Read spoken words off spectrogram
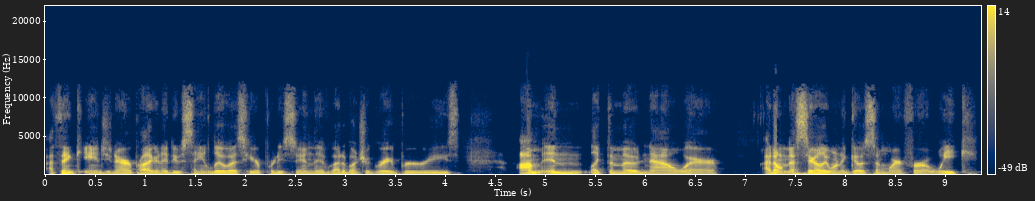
I think Angie and I are probably going to do St. Louis here pretty soon. They've got a bunch of great breweries. I'm in like the mode now where I don't necessarily want to go somewhere for a week,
